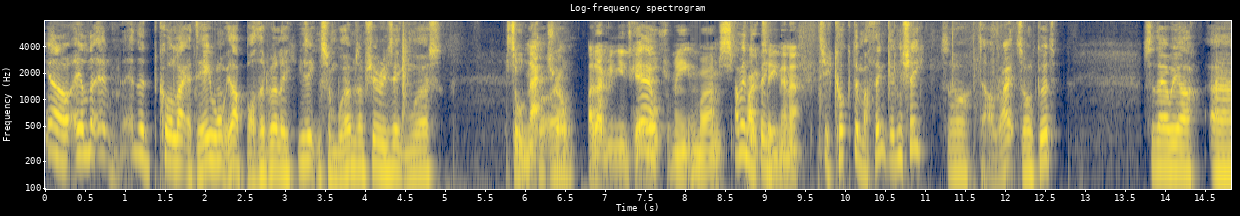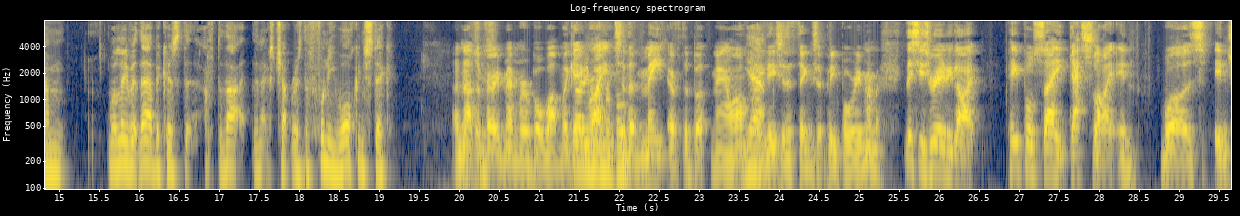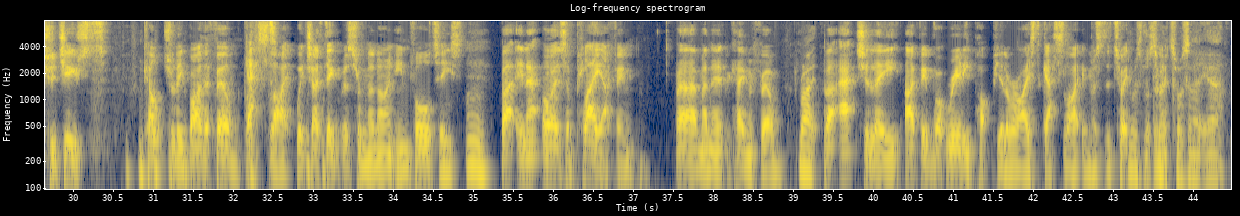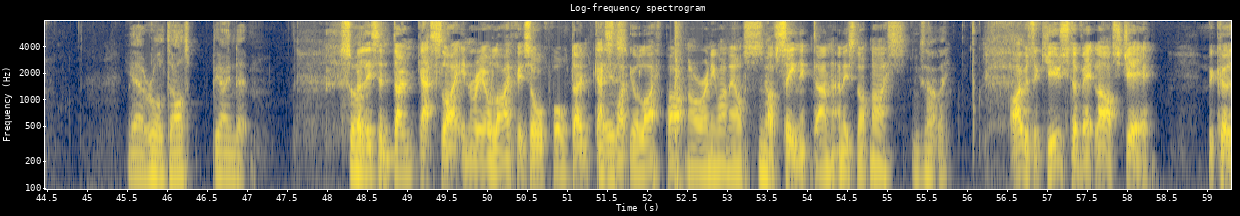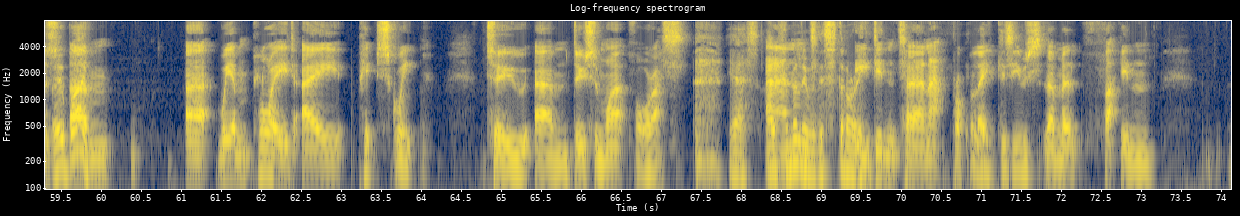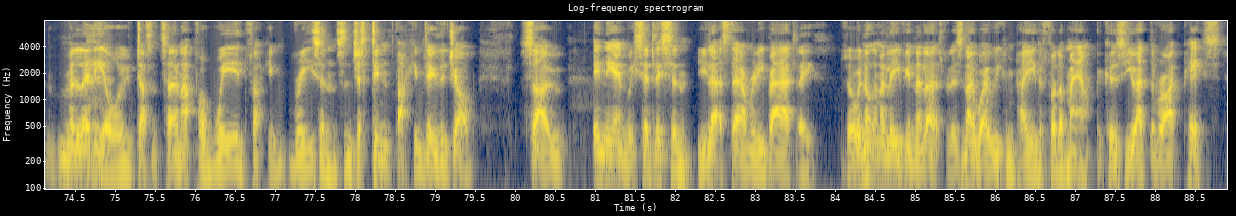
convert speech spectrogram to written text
know, he'll, in the cold light of day, he won't be that bothered, will he? He's eating some worms. I'm sure he's eating worse. It's all natural. um, I don't mean you'd get yeah. ill from eating worms. I mean, Protein, been- innit? She cooked them, I think, didn't she? So it's all right. It's all good. So there we are. Um, we'll leave it there because the, after that, the next chapter is the funny walking stick. Another very memorable one. We're getting right memorable. into the meat of the book now, aren't Yeah. we? These are the things that people remember. This is really like people say gaslighting was introduced culturally by the film Gaslight, which I think was from the 1940s. Hmm. But in a, or it's a play, I think, um, and then it became a film. Right. But actually, I think what really popularised gaslighting was the Twits, It was the wasn't Twits, wasn't it? Yeah. Yeah, Roald Dahl's behind it. So But listen, don't gaslight in real life. It's awful. Don't gaslight your life partner or anyone else. No. I've seen it done, and it's not nice. exactly. I was accused of it last year because Oh, um, uh, we employed a pipsqueak to um, do some work for us. Yes, I'm and familiar with this story. He didn't turn up properly because he was a fucking millennial who doesn't turn up for weird fucking reasons and just didn't fucking do the job. So in the end, we said, "Listen, you let us down really badly." So we're not going to leave you in the lurch, but there's no way we can pay you the full amount because you had the right piss.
